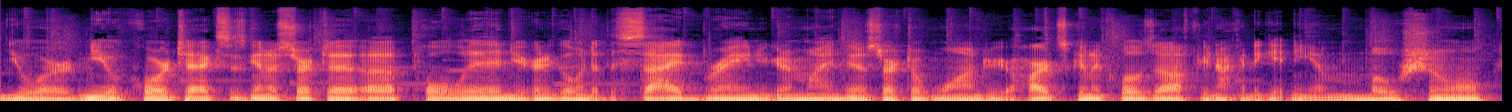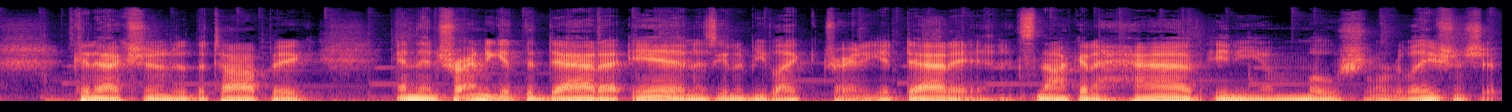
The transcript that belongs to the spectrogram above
your neocortex is going to start to uh, pull in. You're going to go into the side brain. Your mind's going to start to wander. Your heart's going to close off. You're not going to get any emotional connection to the topic. And then trying to get the data in is going to be like trying to get data in. It's not going to have any emotional relationship.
